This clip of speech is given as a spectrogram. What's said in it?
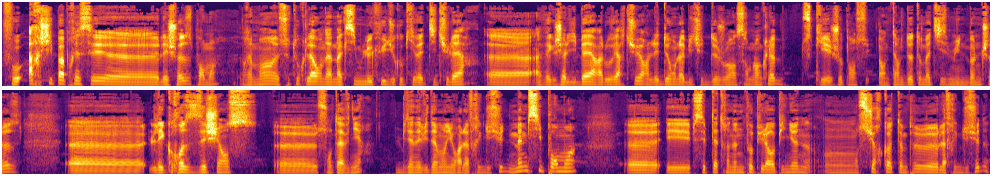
Faut archi pas presser euh, les choses pour moi. Vraiment, euh, surtout que là on a Maxime Lecu du coup qui va être titulaire euh, avec Jalibert à l'ouverture. Les deux ont l'habitude de jouer ensemble en club, ce qui est, je pense, en termes d'automatisme, une bonne chose. Les grosses échéances sont à venir. Bien évidemment, il y aura l'Afrique du Sud, même si pour moi, et c'est peut-être un unpopular opinion, on surcote un peu l'Afrique du Sud.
